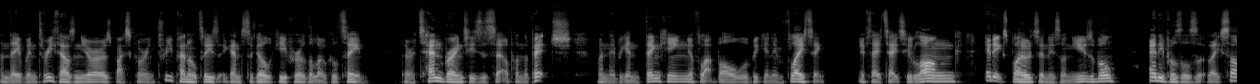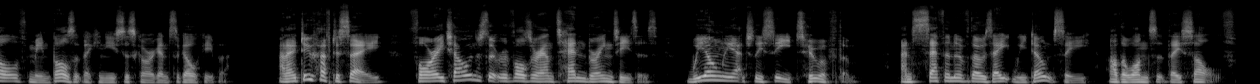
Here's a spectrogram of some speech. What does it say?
and they win 3,000 euros by scoring three penalties against the goalkeeper of the local team. There are 10 brain teasers set up on the pitch. When they begin thinking, a flat ball will begin inflating. If they take too long, it explodes and is unusable. Any puzzles that they solve mean balls that they can use to score against the goalkeeper. And I do have to say, for a challenge that revolves around 10 brain teasers, we only actually see two of them. and seven of those eight we don't see are the ones that they solve.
